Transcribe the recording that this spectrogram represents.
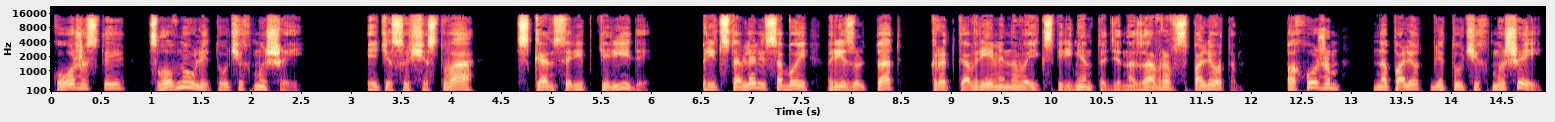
кожистые, словно у летучих мышей. Эти существа, скансериптериды, представляли собой результат кратковременного эксперимента динозавров с полетом, похожим на полет летучих мышей,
